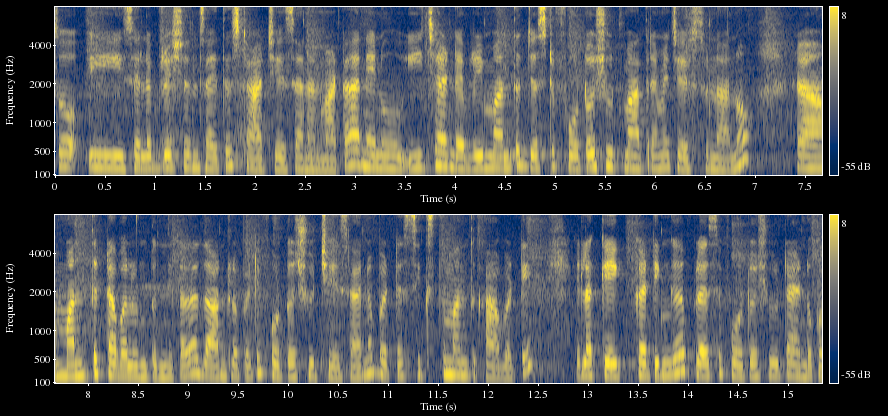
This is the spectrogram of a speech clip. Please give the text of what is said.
సో ఈ సెలబ్రేషన్స్ అయితే స్టార్ట్ చేశానమాట నేను each and every month just photoshoot మాత్రమే చేస్తున్నాను. మంత్ టవల్ ఉంటుంది కదా దాంట్లో పెట్టి ఫోటోషూట్ చేశాను. బట్ సిక్స్త్ మంత్ కాబట్టి ఇలా cake cutting plus photoshoot and ఒక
